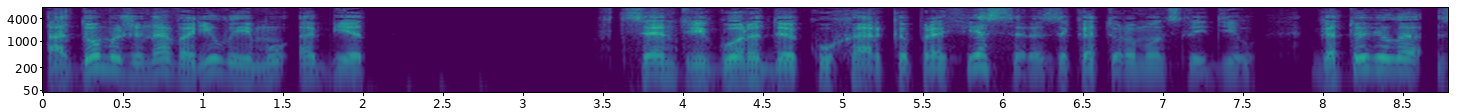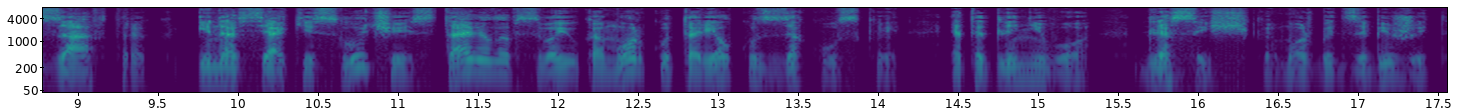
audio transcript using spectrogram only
а дома жена варила ему обед. В центре города кухарка профессора, за которым он следил, готовила завтрак, и на всякий случай ставила в свою коморку тарелку с закуской. Это для него, для сыщика, может быть, забежит.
